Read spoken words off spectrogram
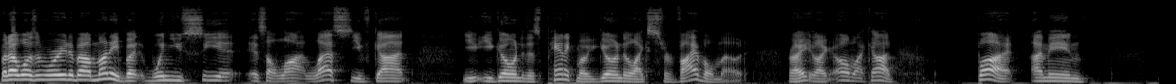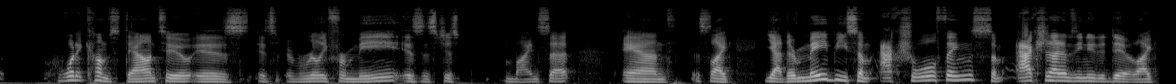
but I wasn't worried about money. But when you see it, it's a lot less. You've got you you go into this panic mode. You go into like survival mode, right? You're like, oh my god. But I mean, what it comes down to is it's really for me is it's just mindset, and it's like yeah, there may be some actual things, some action items you need to do, like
